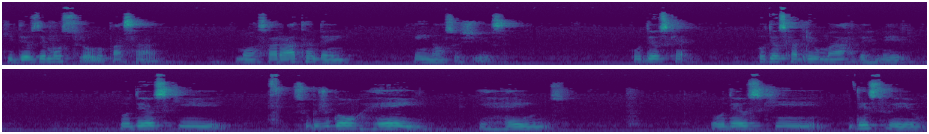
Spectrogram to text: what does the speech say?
que Deus demonstrou no passado mostrará também em nossos dias. O Deus que, o Deus que abriu o mar vermelho, o Deus que subjugou rei e reinos, o Deus que destruiu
